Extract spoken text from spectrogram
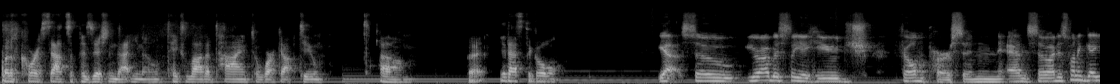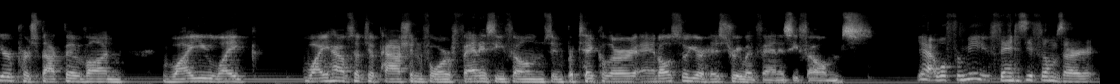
But of course, that's a position that, you know, takes a lot of time to work up to. Um, but yeah, that's the goal. Yeah. So, you're obviously a huge film person. And so I just want to get your perspective on why you like why you have such a passion for fantasy films in particular and also your history with fantasy films. Yeah, well, for me, fantasy films are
